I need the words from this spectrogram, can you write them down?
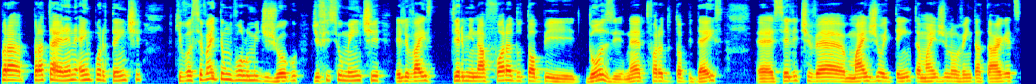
para Tyren é importante que você vai ter um volume de jogo, dificilmente ele vai terminar fora do top 12, né, fora do top 10, é, se ele tiver mais de 80, mais de 90 targets,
